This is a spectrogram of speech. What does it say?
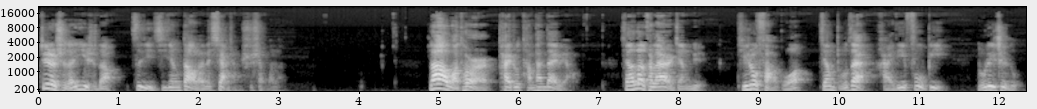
这就使他意识到自己即将到来的下场是什么了。拉奥瓦托尔派出谈判代表，向勒克莱尔将军提出法国将不在海地复辟奴隶制度，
